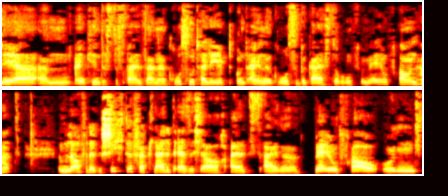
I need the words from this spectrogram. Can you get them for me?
der ähm, ein Kind ist, das bei seiner Großmutter lebt und eine große Begeisterung für Meerjungfrauen hat. Im Laufe der Geschichte verkleidet er sich auch als eine Meerjungfrau und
